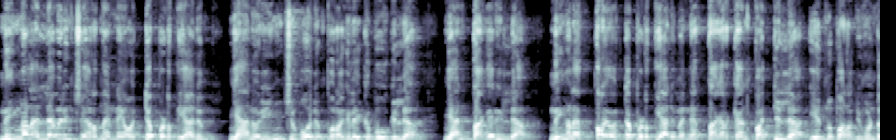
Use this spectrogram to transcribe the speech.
നിങ്ങൾ എല്ലാവരും ചേർന്ന് എന്നെ ഒറ്റപ്പെടുത്തിയാലും ഞാൻ ഒരു ഇഞ്ച് പോലും പുറകിലേക്ക് പോകില്ല. ഞാൻ തകരില്ല. നിങ്ങൾ എത്ര ഒറ്റപ്പെടുത്തിയാലും എന്നെ തകർക്കാൻ പറ്റില്ല എന്ന് പറഞ്ഞുകൊണ്ട്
